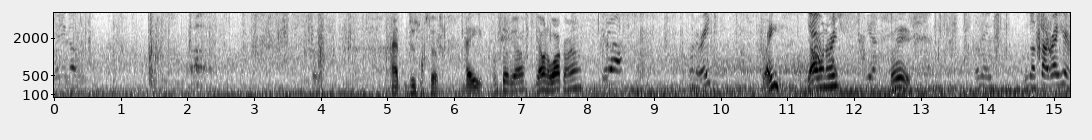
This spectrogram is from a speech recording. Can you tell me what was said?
There you go. I have to do some stuff. Hey, what's up, y'all? Y'all want to walk around? Yeah. Want to race? Race. Y'all want to race? Yeah. Go ahead. Okay. We're gonna start right here.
